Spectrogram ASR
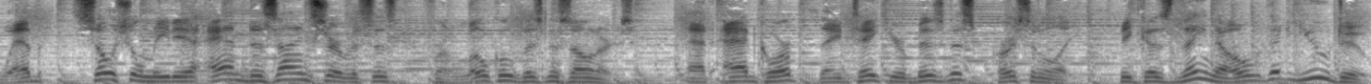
web, social media, and design services for local business owners. At AdCorp, they take your business personally because they know that you do.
